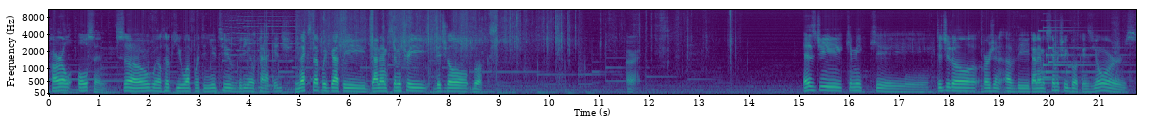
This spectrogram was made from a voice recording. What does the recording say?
Carl Olson. So we'll hook you up with the YouTube video package. Next up we've got the Dynamic Symmetry digital books. Alright. SG Kimiki digital version of the Dynamic Symmetry book is yours.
